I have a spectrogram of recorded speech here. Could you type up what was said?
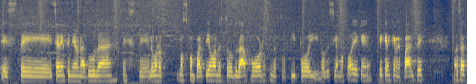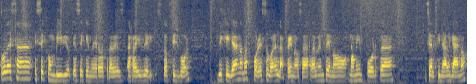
Este, si alguien tenía una duda, este, luego nos, compartíamos nuestro draft board, nuestro equipo y nos decíamos, oye, ¿qué, ¿qué, creen que me falte? O sea, todo esa, ese convivio que se generó otra vez a raíz del Scott Ball, dije, ya nada más por eso vale la pena. O sea, realmente no, no me importa si al final gano.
